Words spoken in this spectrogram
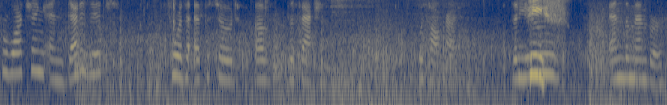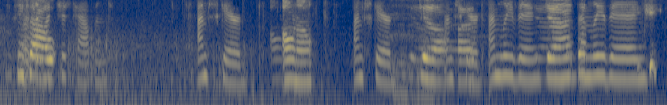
for watching, and that is it for the episode of the factions with Hawkeye. The new Peace. and the member. Peace out. just happened. I'm scared. Oh no. I'm scared. Yeah. I'm scared. I'm leaving. Dad. I'm leaving.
